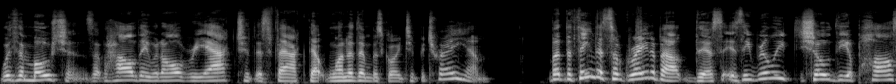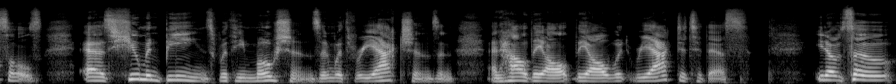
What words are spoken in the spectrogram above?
with emotions of how they would all react to this fact that one of them was going to betray him. But the thing that's so great about this is he really showed the apostles as human beings with emotions and with reactions and, and how they all, they all would reacted to this. You know, so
